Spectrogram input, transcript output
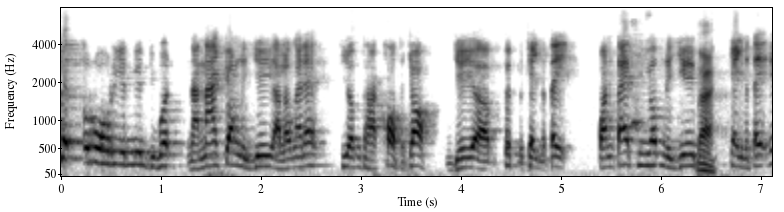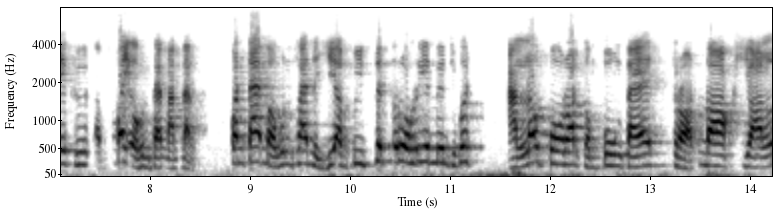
សិទ្ធិរស់រៀនមានជីវិតណាណាចង់និយាយឥឡូវថ្ងៃនេះខ្ញុំថាខុសទៅចោះនិយាយសិទ្ធិបច្ចេកមតិ ប៉ុន្តែខ្ញុំនិយាយចេញមតិនេះគឺដើម្បីឲ្យហ៊ុនសែនបានដឹងប៉ុន្តែបើហ៊ុនសែននិយាយអំពីសិទ្ធិរស់រៀនមានជីវិតឥឡូវពលរដ្ឋកំពុងតែត្រដោខ្យល់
